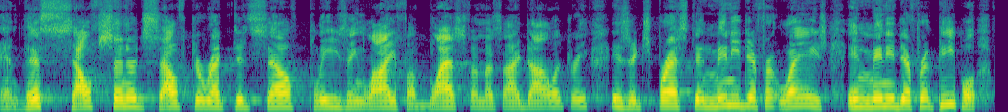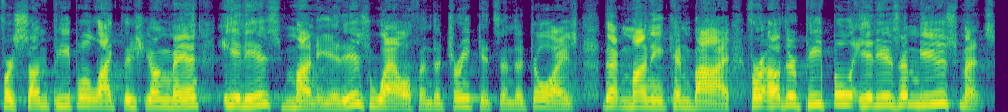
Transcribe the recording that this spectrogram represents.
And this self centered, self directed, self pleasing life of blasphemous idolatry is expressed in many different ways in many different people. For some people, like this young man, it is money, it is wealth, and the trinkets and the toys that money can buy. For other people, it is amusements.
